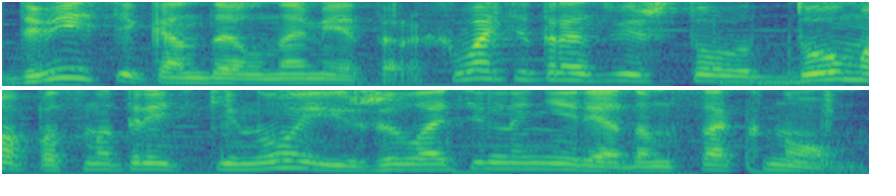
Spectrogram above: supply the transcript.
200 кандел на метр хватит разве что дома посмотреть кино и желательно не рядом с окном.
